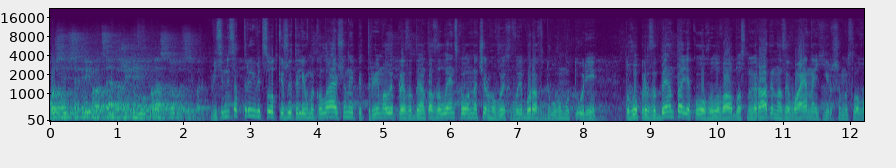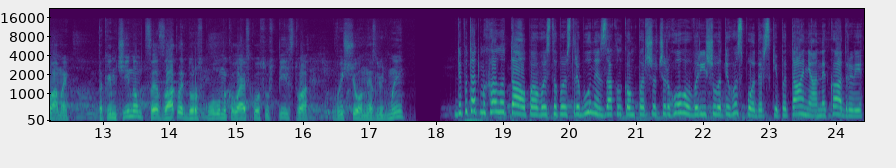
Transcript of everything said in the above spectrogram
83% жителей Николаевской области под- 83% жителів Миколаївщини підтримали президента Зеленського на чергових виборах в другому турі. Того президента, якого голова обласної ради називає найгіршими словами. Таким чином, це заклик до розколу миколаївського суспільства. Ви що, не з людьми? Депутат Михайло Талпа виступив з трибуни з закликом першочергово вирішувати господарські питання, а не кадрові.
